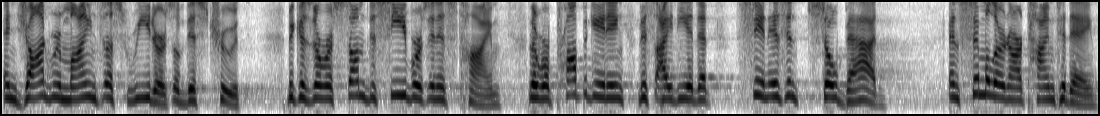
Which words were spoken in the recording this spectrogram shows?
And John reminds us readers of this truth because there were some deceivers in his time that were propagating this idea that sin isn't so bad. And similar in our time today,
